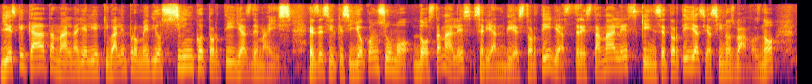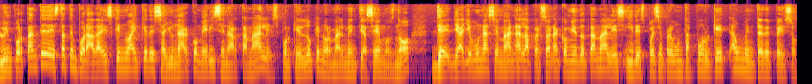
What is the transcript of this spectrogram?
Y es que cada tamal, Nayeli, equivale en promedio 5 tortillas de maíz. Es decir, que si yo consumo dos tamales, serían 10 tortillas, tres tamales, 15 tortillas y así nos vamos, ¿no? Lo importante de esta temporada es que no hay que desayunar, comer y cenar tamales, porque es lo que normalmente hacemos, ¿no? Ya, llevo una semana la persona comiendo tamales y después se pregunta, ¿por qué aumenté de peso?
